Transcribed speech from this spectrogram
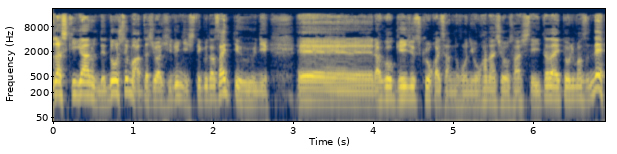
座敷があるんで、どうしても私は昼にしてくださいっていうふうに、えー、落語芸術協会さんの方にお話をさせていただいておりますんで、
